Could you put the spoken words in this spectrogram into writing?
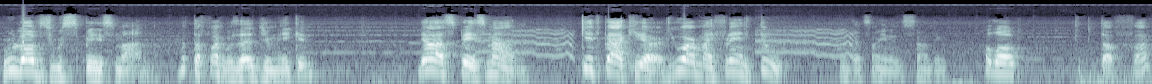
Who loves you, spaceman? What the fuck was that, Jamaican? Yeah, spaceman. Get back here. You are my friend too. Oh, that's not even sounding. Hello. What the fuck?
